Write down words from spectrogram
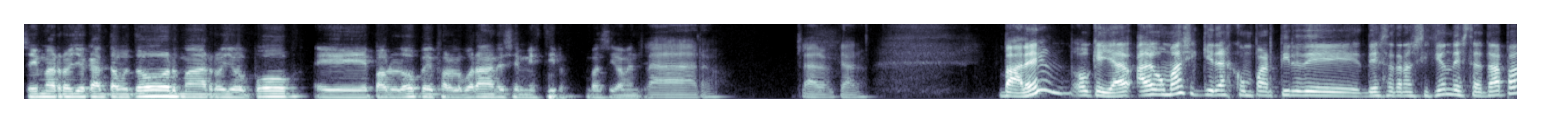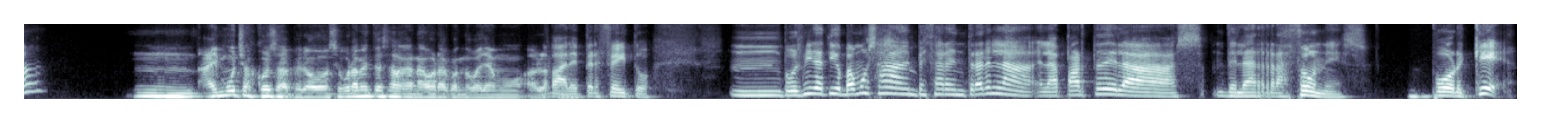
soy más rollo cantautor, más rollo pop, eh, Pablo López, Pablo Borán, ese es mi estilo, básicamente. Claro, claro, claro. Vale, ok, ¿algo más si quieras compartir de, esta transición, de esta etapa? Mm, hay muchas cosas, pero seguramente salgan ahora cuando vayamos a hablar. Vale, perfecto. Mm, pues mira, tío, vamos a empezar a entrar en la, en la parte de las, de las razones. ¿Por qué?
